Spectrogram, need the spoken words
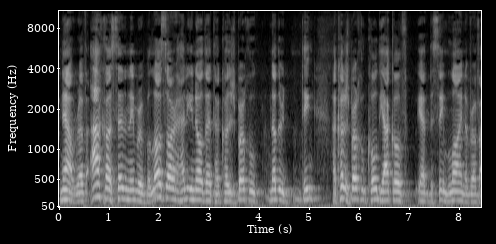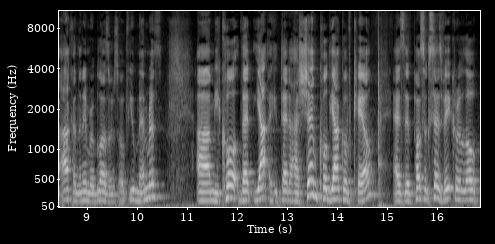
Now, Rav Acha said the name of Belazar. How do you know that Hakadosh Baruch Hu? Another thing, Hakadosh Baruch Hu called Yaakov. We had the same line of Rav Acha and the name of Belazar. So a few members. Um, he called that ya, that Hashem called Yaakov Kel, as the pasuk says, "Vayikra lo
